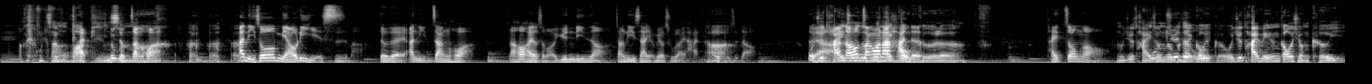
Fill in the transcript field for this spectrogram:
嗯，彰化凭什么？彰化。按你说苗栗也是嘛，对不对？按你彰化，然后还有什么云林哦，张立善有没有出来喊啊？我不知道。我觉得台中脏话他喊的格了。台中哦，我觉得台中都不太够格。我觉得台北跟高雄可以。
